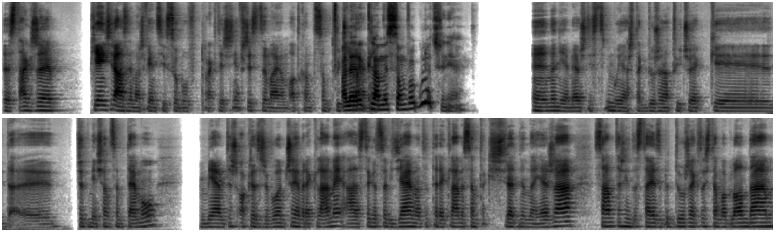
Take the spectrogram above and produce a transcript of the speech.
to jest tak, że 5 razy masz więcej subów praktycznie. Wszyscy mają odkąd są Twitch Ale Prime. reklamy są w ogóle, czy nie? E, No nie wiem, ja już nie streamuję aż tak dużo na Twitchu jak e, przed miesiącem temu. Miałem też okres, że wyłączyłem reklamy, ale z tego co widziałem, no to te reklamy są tak średnio na jeża. Sam też nie dostaję zbyt dużo, jak coś tam oglądam.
